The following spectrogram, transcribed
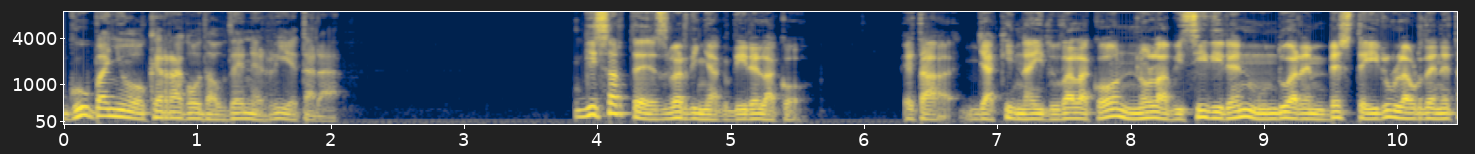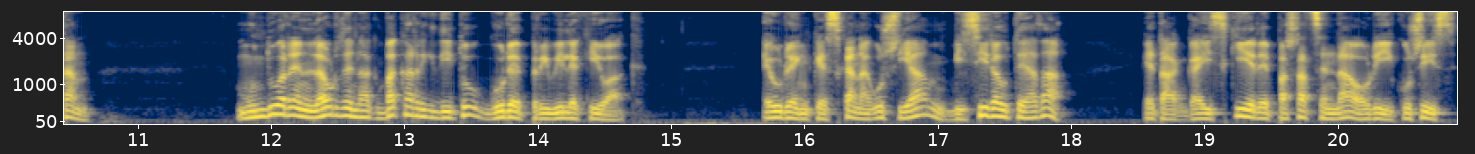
gu baino okerrago dauden herrietara. Gizarte ezberdinak direlako. Eta jakin nahi dudalako nola bizi diren munduaren beste hiru laurdenetan. Munduaren laurdenak bakarrik ditu gure privilegioak. Euren kezka nagusia bizirautea da, eta gaizki ere pasatzen da hori ikusiz.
